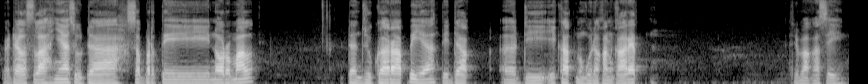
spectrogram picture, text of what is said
pedal selahnya sudah seperti normal dan juga rapi ya tidak eh, diikat menggunakan karet. Terima kasih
